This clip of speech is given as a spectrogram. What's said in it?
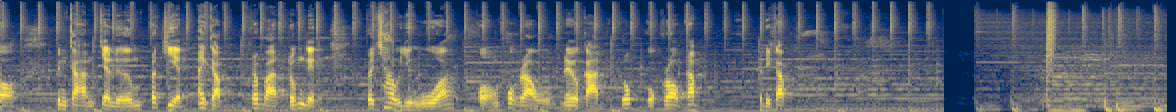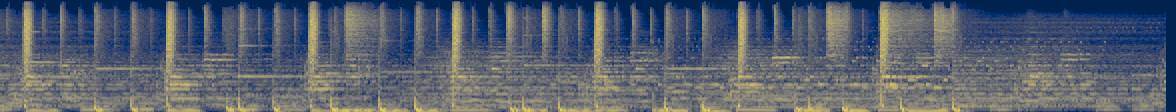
เป็นการเฉลิมพระเกียรติให้กับพระบาทสมเด็จ พระเจ้าอยู่หัวของพวกเราในโอกาสครบ6รอบครับสวัสดีครับ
